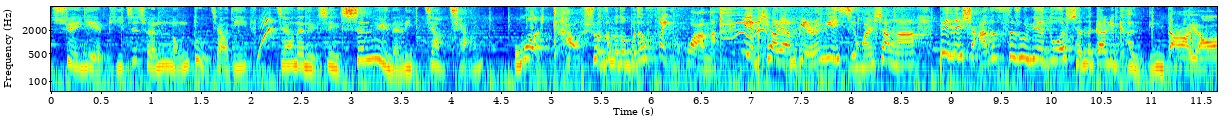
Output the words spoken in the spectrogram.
血液皮质醇浓度较低，这样的女性生育能力较强。我靠，说这么多不都废话吗？越漂亮，别人越喜欢上啊！被那啥的次数越多，生的概率肯定大呀！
